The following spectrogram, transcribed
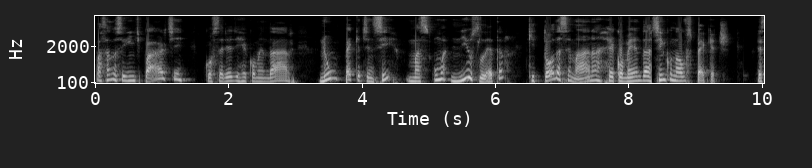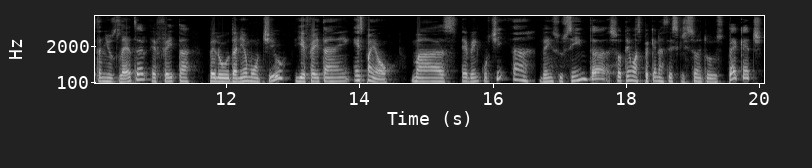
Passando à seguinte parte, gostaria de recomendar não um package em si, mas uma newsletter que toda semana recomenda cinco novos packages. Esta newsletter é feita pelo Daniel Montil e é feita em espanhol mas é bem curtinha, bem sucinta, só tem umas pequenas descrições dos packages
